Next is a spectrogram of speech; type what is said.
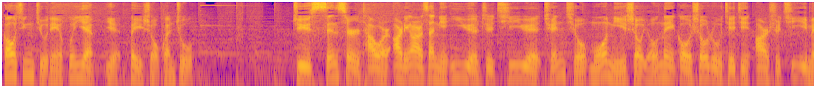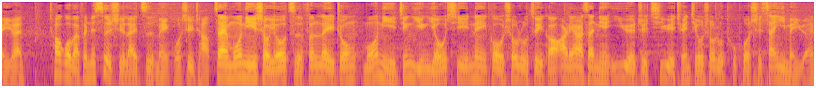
高星酒店婚宴也备受关注。据 Sensor Tower，二零二三年一月至七月，全球模拟手游内购收入接近二十七亿美元。超过百分之四十来自美国市场。在模拟手游子分类中，模拟经营游戏内购收入最高。二零二三年一月至七月，全球收入突破十三亿美元，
